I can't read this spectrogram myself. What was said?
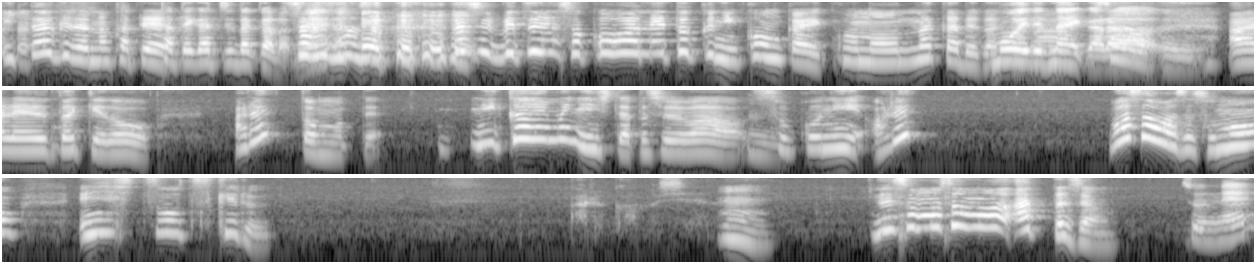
行ったわけじゃなくて。ね立てがちだからね。そうそうそう。私別にそこはね特に今回この中でだから。燃えてないから。うん。あれだけどあれ？と思って2回目にして私はうん。そこに、あれ？わざわざその演出をつける？あるかもしれない。うん。でそもそもあったじゃん。そうね。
